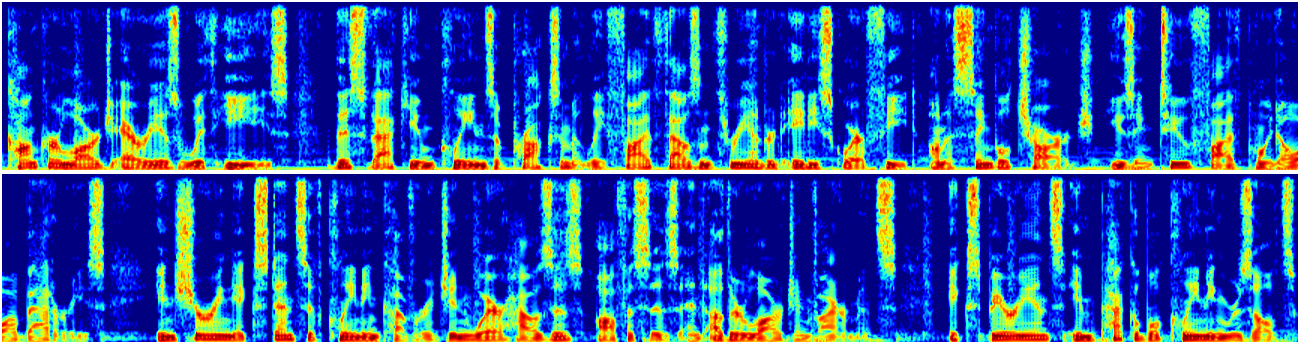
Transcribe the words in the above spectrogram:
Conquer large areas with ease. This vacuum cleans approximately 5,380 square feet on a single charge using two 5.0Ah batteries, ensuring extensive cleaning coverage in warehouses, offices, and other large environments. Experience impeccable cleaning results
